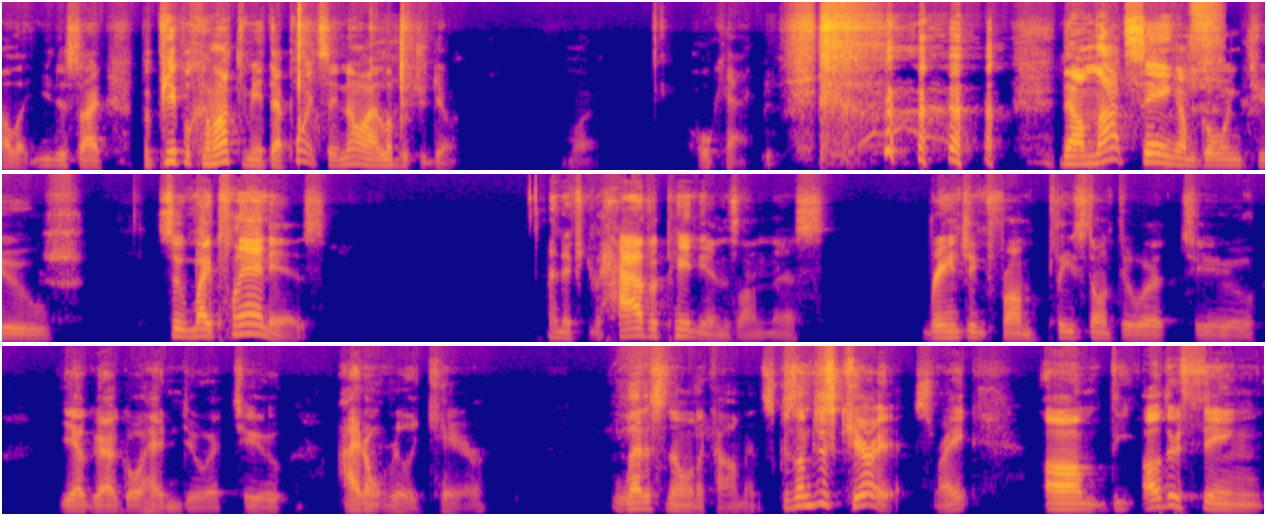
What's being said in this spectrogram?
I'll let you decide. But people come up to me at that point and say, No, I love what you're doing. I'm like, okay. now, I'm not saying I'm going to. So, my plan is, and if you have opinions on this, ranging from please don't do it to yeah, go go ahead and do it to I don't really care. Let us know in the comments because I'm just curious, right? Um, the other thing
